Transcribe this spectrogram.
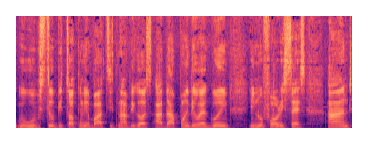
we will still be talking about it now because at that point they were going, you know, for recess. And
